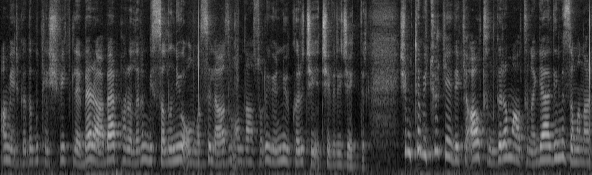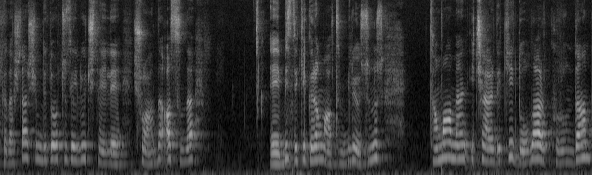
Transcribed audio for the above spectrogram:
Amerika'da bu teşvikle beraber paraların bir salınıyor olması lazım. Ondan sonra yönünü yukarı çevirecektir. Şimdi tabii Türkiye'deki altın gram altına geldiğimiz zaman arkadaşlar şimdi 453 TL şu anda aslında e, bizdeki gram altın biliyorsunuz tamamen içerideki dolar kurundan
